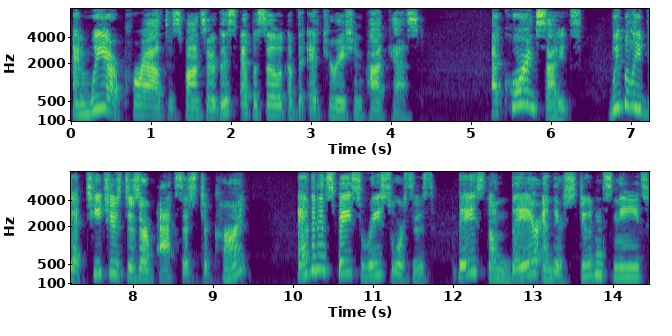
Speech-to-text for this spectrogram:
And we are proud to sponsor this episode of the Ed Curation podcast. At Qore Insights, we believe that teachers deserve access to current, evidence-based resources based on their and their students' needs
